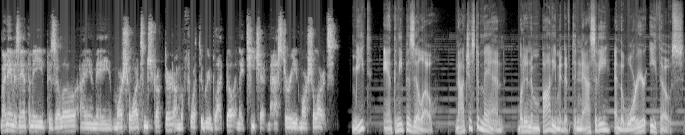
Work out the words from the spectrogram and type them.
My name is Anthony Pezzillo. I am a martial arts instructor. I'm a fourth degree black belt and I teach at Mastery Martial Arts. Meet Anthony Pezzillo, not just a man, but an embodiment of tenacity and the warrior ethos.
